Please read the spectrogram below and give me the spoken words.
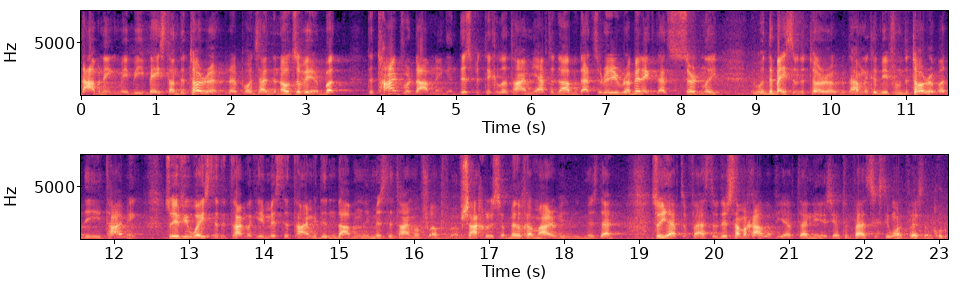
davening may be based on the Torah. That points out in the notes over here, but the time for davening in this particular time you have to daven. That's already rabbinic. That's certainly the base of the Torah, davening could be from the Torah, but the timing. So if you wasted the time, like he missed the time, he didn't daven, he missed the time of, of, of Shachris, of Mincha, Mariv, he missed that. So you have to fast if there's Samachalav, you have 10 years, you have to fast 61 fast on Chulu.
